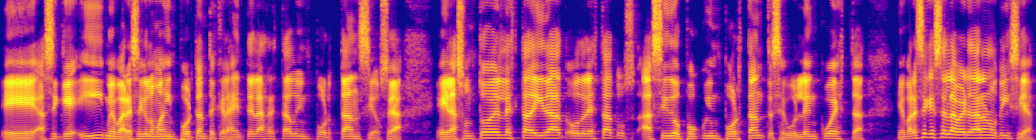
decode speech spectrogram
Eh, así que, y me parece que lo más importante es que la gente le ha restado importancia. O sea, el asunto de la estadidad o del estatus ha sido poco importante según la encuesta. Me parece que esa es la verdadera noticia.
